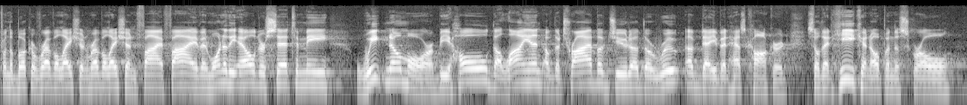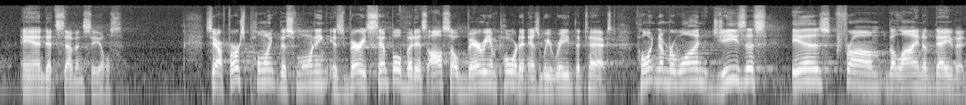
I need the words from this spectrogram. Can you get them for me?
from the book of Revelation, Revelation 5 5, and one of the elders said to me, Weep no more. Behold, the lion of the tribe of Judah, the root of David, has conquered, so that he can open the scroll and its seven seals. See, our first point this morning is very simple, but it's also very important as we read the text. Point number one Jesus is from the line of David.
